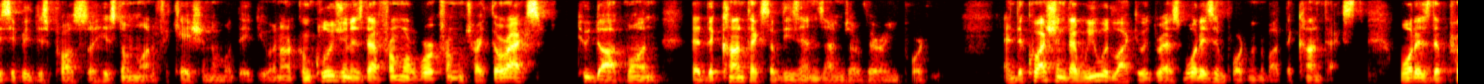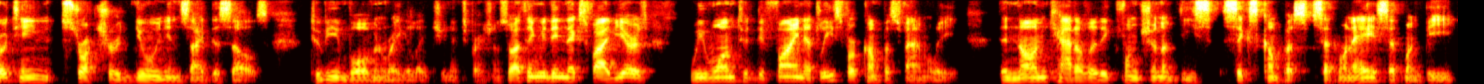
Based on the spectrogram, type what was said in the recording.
Basically, this process of histone modification and what they do. And our conclusion is that from our work from Trithorax to Dot1, that the context of these enzymes are very important. And the question that we would like to address what is important about the context? What is the protein structure doing inside the cells to be involved and regulate gene expression? So I think within the next five years, we want to define, at least for Compass family, the non-catalytic function of these six Compass, SET1A, SET1B,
